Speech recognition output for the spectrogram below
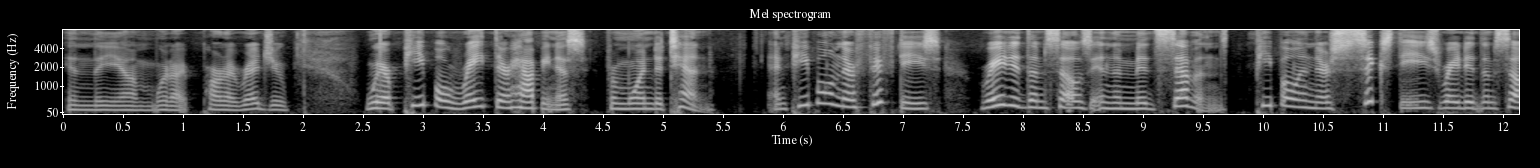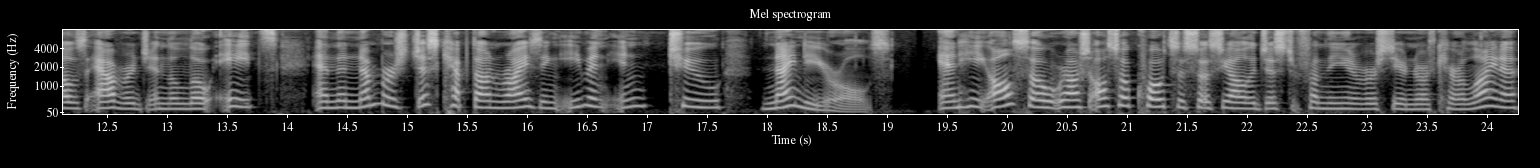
in the um, what I part I read you, where people rate their happiness from one to ten, and people in their fifties rated themselves in the mid sevens. People in their 60s rated themselves average in the low eights, and the numbers just kept on rising even into 90 year olds. And he also, Rausch also quotes a sociologist from the University of North Carolina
